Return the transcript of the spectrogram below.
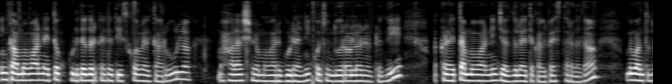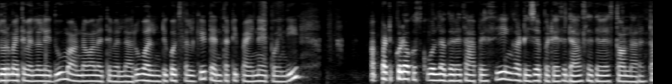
ఇంకా అమ్మవారిని అయితే ఒక గుడి దగ్గరికి అయితే తీసుకొని వెళ్తారు. మహాలక్ష్మి అమ్మవారి గుడి అని కొంచెం దూరంలోనే ఉంటుంది. అక్కడైతే అమ్మవారిని జల్దులు అయితే కలిపేస్తారు కదా. మేము అంత దూరం అయితే వెళ్ళలేదు. మా అన్న వాళ్ళు అయితే వెళ్ళారు. వాళ్ళ ఇంటికి వచ్చేసరికి టెన్ థర్టీ పైన అయిపోయింది. అప్పటికి కూడా ఒక స్కూల్ దగ్గర అయితే ఆపేసి ఇంకా డీజే పెట్టేసి డాన్స్లు అయితే వేస్తూ ఉన్నారంట.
